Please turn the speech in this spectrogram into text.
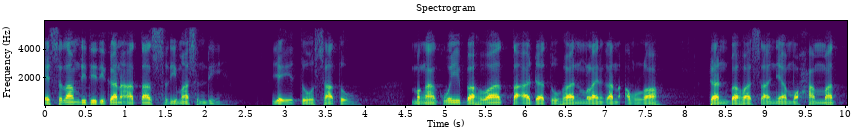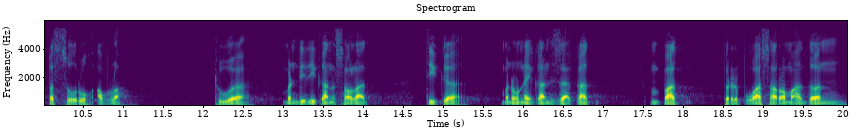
Islam didirikan atas lima sendi, yaitu satu, mengakui bahwa tak ada Tuhan melainkan Allah dan bahwasanya Muhammad pesuruh Allah. Dua, mendirikan sholat. Tiga, menunaikan zakat. Empat, berpuasa Ramadan.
